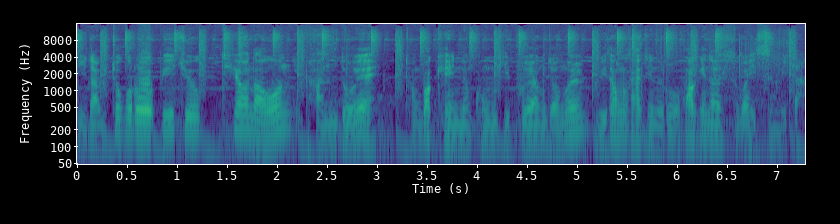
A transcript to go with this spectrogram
이 남쪽으로 삐죽 튀어나온 반도에 정박해 있는 공기 부양정을 위성 사진으로 확인할 수가 있습니다.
